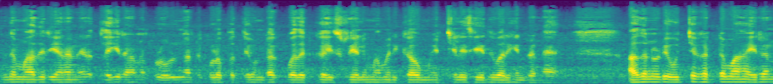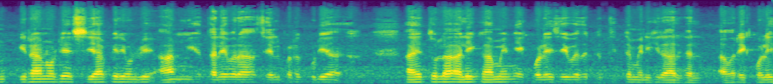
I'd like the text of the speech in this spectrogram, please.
இந்த மாதிரியான நேரத்தில் ஈரானுக்குள் உள்நாட்டு குழப்பத்தை உண்டாக்குவதற்கு இஸ்ரேலும் அமெரிக்காவும் முயற்சிகளை செய்து வருகின்றன. அதனுடைய உச்சகட்டமாக ஈரான் ஈரானுடைய ஷியா பிரிவினுடைய ஆன்மீக தலைவராக செயல்படக்கூடிய அயத்துல்லா அலி காமேனியை கொலை செய்வதற்கு திட்டமிடுகிறார்கள். அவரை கொலை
